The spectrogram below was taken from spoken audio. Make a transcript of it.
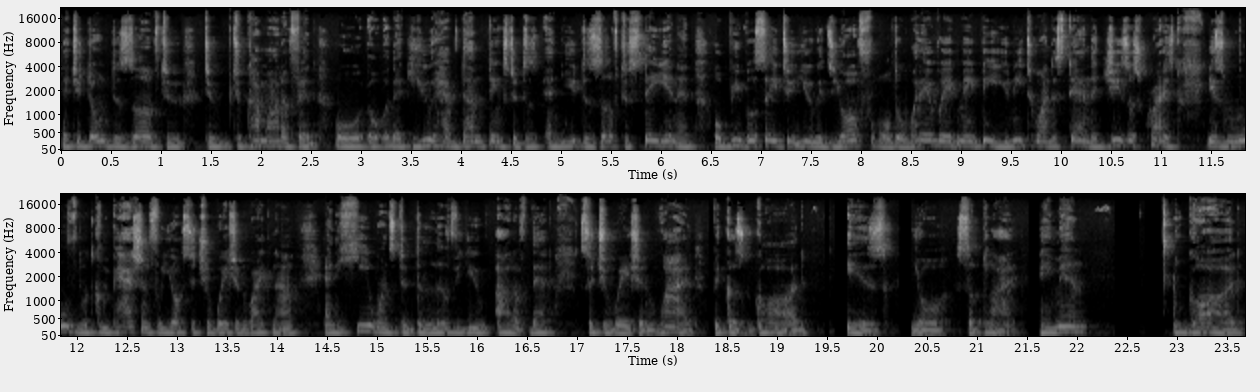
that you don't deserve to, to, to come out of it or, or that you have done things to and you deserve to stay in it, or people say to you it's your fault, or whatever it may be, you need to understand that Jesus Christ is moved with compassion for your situation right now, and He wants to deliver you out of that situation. Why? Because God is your supply. Amen. God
